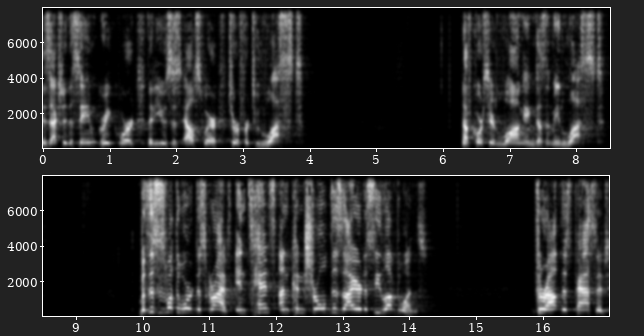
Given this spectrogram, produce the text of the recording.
is actually the same Greek word that he uses elsewhere to refer to lust. Now, of course, here longing doesn't mean lust. But this is what the word describes intense, uncontrolled desire to see loved ones. Throughout this passage,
